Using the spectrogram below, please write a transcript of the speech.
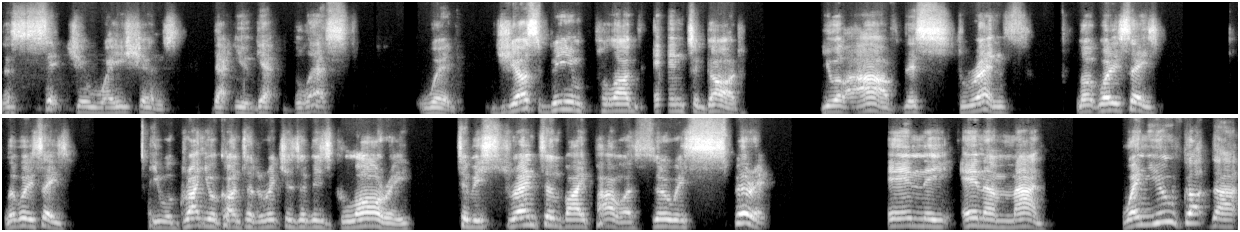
the situations that you get blessed with. Just being plugged into God, you will have this strength. Look what he says. Look what he says. He will grant you according to the riches of his glory to be strengthened by power through his spirit in the inner man. When you've got that,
